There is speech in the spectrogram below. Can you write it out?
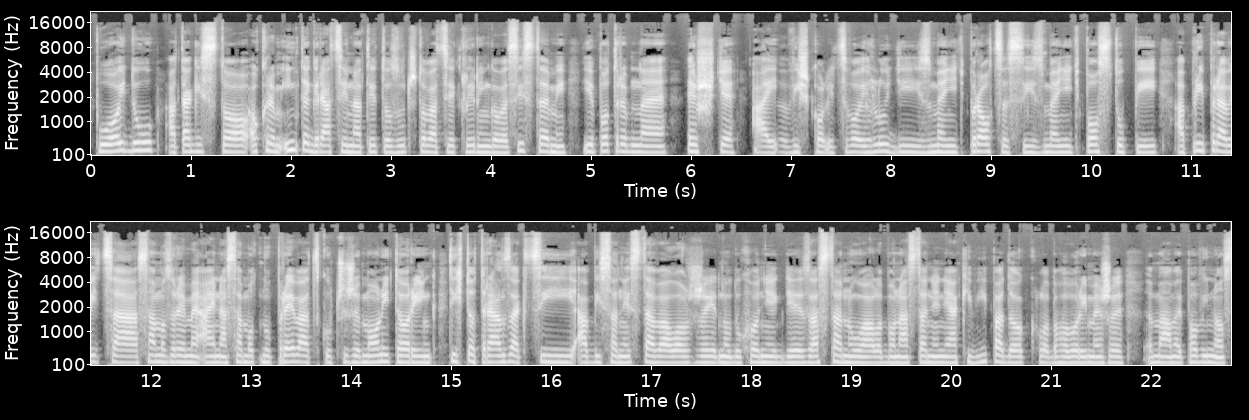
pôjdu a takisto okrem integrácie na tieto zúčtovacie clearingové systémy je potrebné ešte aj vyškoliť svojich ľudí, zmeniť procesy, zmeniť postupy a pripraviť sa samozrejme aj na samotnú prevádzku, čiže monitoring týchto transakcií aby sa nestávalo, že jednoducho niekde zastanú alebo nastane nejaký výpadok, lebo hovoríme, že máme povinnosť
